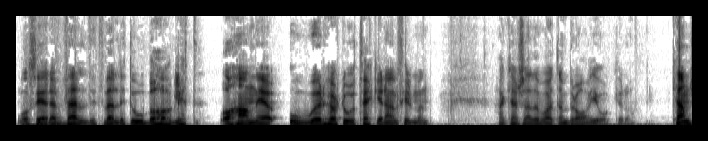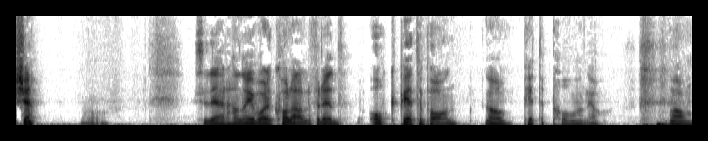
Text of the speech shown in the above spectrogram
Och så är det väldigt, väldigt obehagligt. Och han är oerhört otäck i den filmen. Han kanske hade varit en bra Joker då. Kanske. Se där, han har ju varit Karl Alfred och Peter Pan. Ja, Peter Pan, ja. Ja.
